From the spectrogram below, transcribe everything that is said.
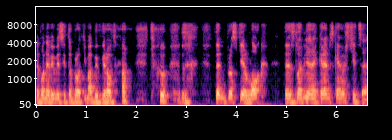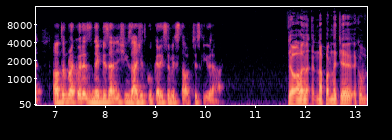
Nebo nevím, jestli to bylo tím, aby vyrovnal tu, ten prostě lok té zlevněné kremské hořčice. Ale to byl jako jeden z nejbizarnějších zážitků, který se mi stal v českých dráhách. Jo, ale napadne tě jako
